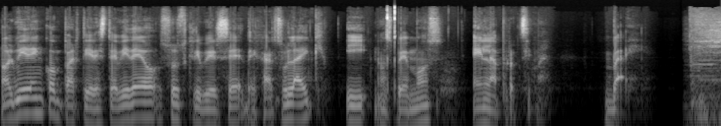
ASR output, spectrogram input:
No olviden compartir este video, suscribirse, dejar su like y nos vemos en la próxima. Bye.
